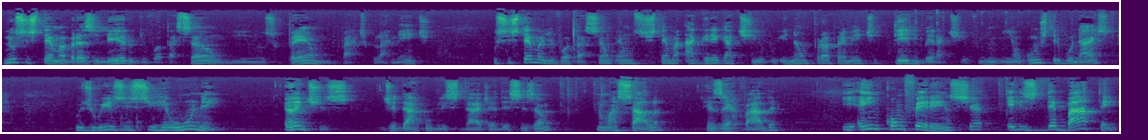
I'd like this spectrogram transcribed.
No sistema brasileiro de votação, e no Supremo particularmente, o sistema de votação é um sistema agregativo e não propriamente deliberativo. Em, em alguns tribunais, os juízes se reúnem antes de dar publicidade à decisão, numa sala reservada, e em conferência eles debatem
